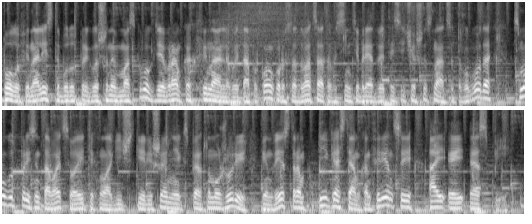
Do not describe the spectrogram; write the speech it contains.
Полуфиналисты будут приглашены в Москву, где в рамках финального этапа конкурса 20 сентября 2016 года смогут презентовать свои технологические решения экспертному жюри, инвесторам и гостям конференции IASP.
